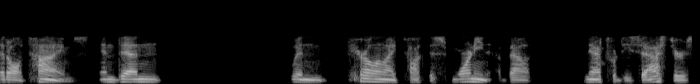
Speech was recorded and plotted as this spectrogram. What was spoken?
at all times. And then when Carol and I talked this morning about natural disasters,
